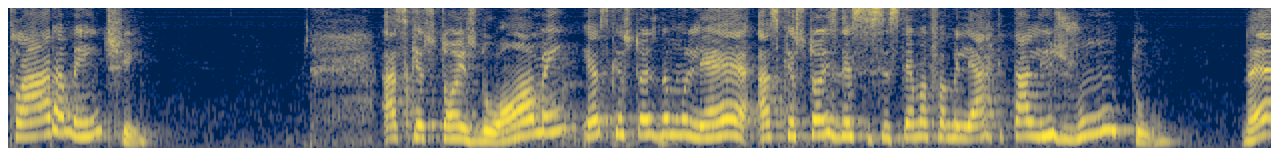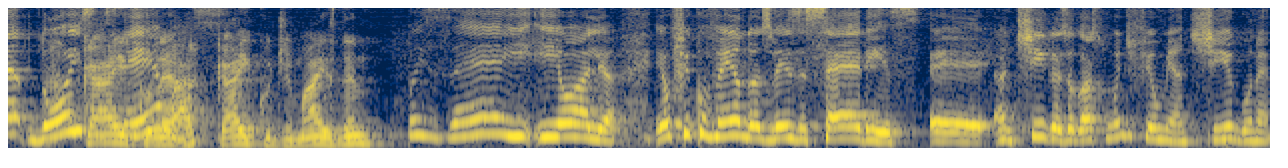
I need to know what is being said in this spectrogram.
claramente as questões do homem e as questões da mulher, as questões desse sistema familiar que está ali junto, né? Dois Arcaico, né? sistemas. Arcaico demais, né? Pois é, e, e olha, eu fico vendo às vezes séries é, antigas, eu gosto muito de filme antigo, né?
